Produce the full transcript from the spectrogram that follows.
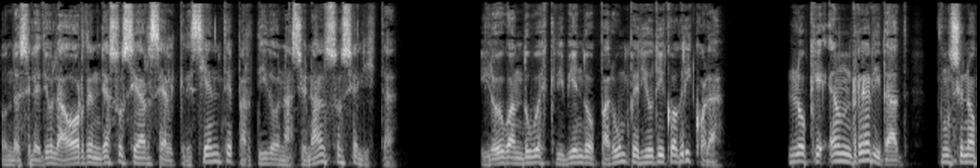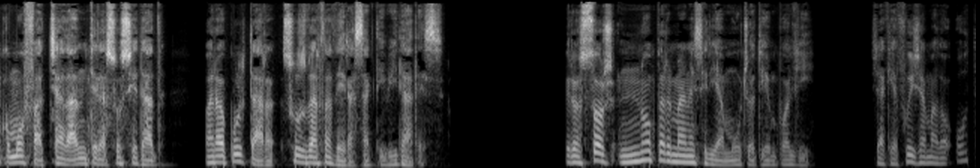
donde se le dio la orden de asociarse al creciente Partido Nacional Socialista, y luego anduvo escribiendo para un periódico agrícola, lo que en realidad funcionó como fachada ante la sociedad para ocultar sus verdaderas actividades. Pero Sorge no permanecería mucho tiempo allí, ya que fue llamado otra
